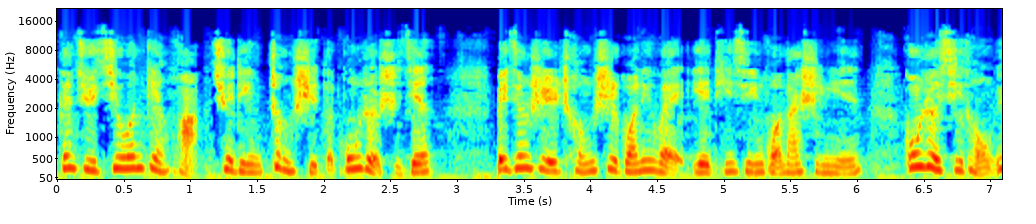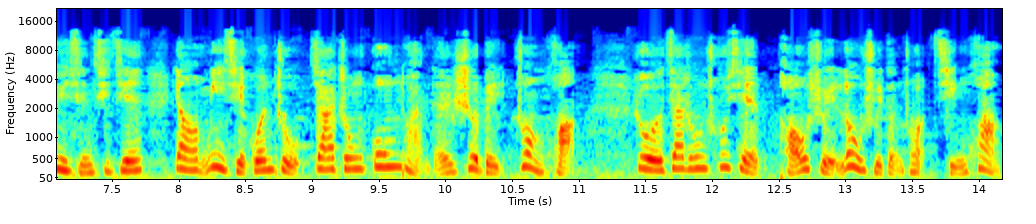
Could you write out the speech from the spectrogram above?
根据气温变化确定正式的供热时间。北京市城市管理委也提醒广大市民，供热系统运行期间要密切关注家中供暖的设备状况。若家中出现跑水、漏水等状情况，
